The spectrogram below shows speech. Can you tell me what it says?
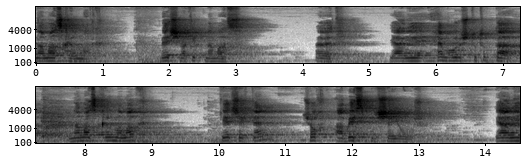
namaz kılmak. Beş vakit namaz. Evet. Yani hem oruç tutup da namaz kılmamak gerçekten çok abes bir şey olur. Yani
